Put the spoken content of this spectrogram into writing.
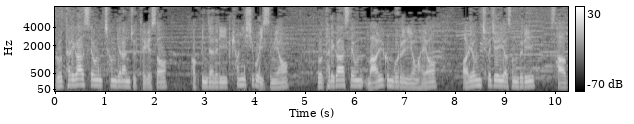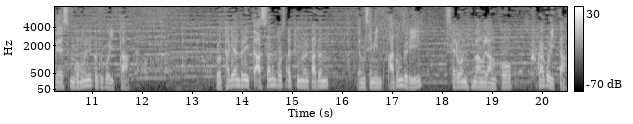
로타리가 세운 청결한 주택에서 걱빈자들이 편히 쉬고 있으며 로타리가 세운 마을 금고를 이용하여 어려운 처지의 여성들이 사업의 성공을 거두고 있다. 로타리안들의 따스한 보살핌을 받은 영세 민 아동들이 새로운 희망을 안고 커가고 있다.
